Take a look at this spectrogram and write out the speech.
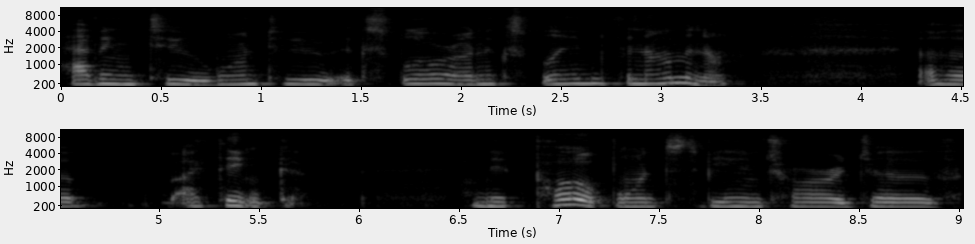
having to want to explore unexplained phenomena. Uh, I think Nick Pope wants to be in charge of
